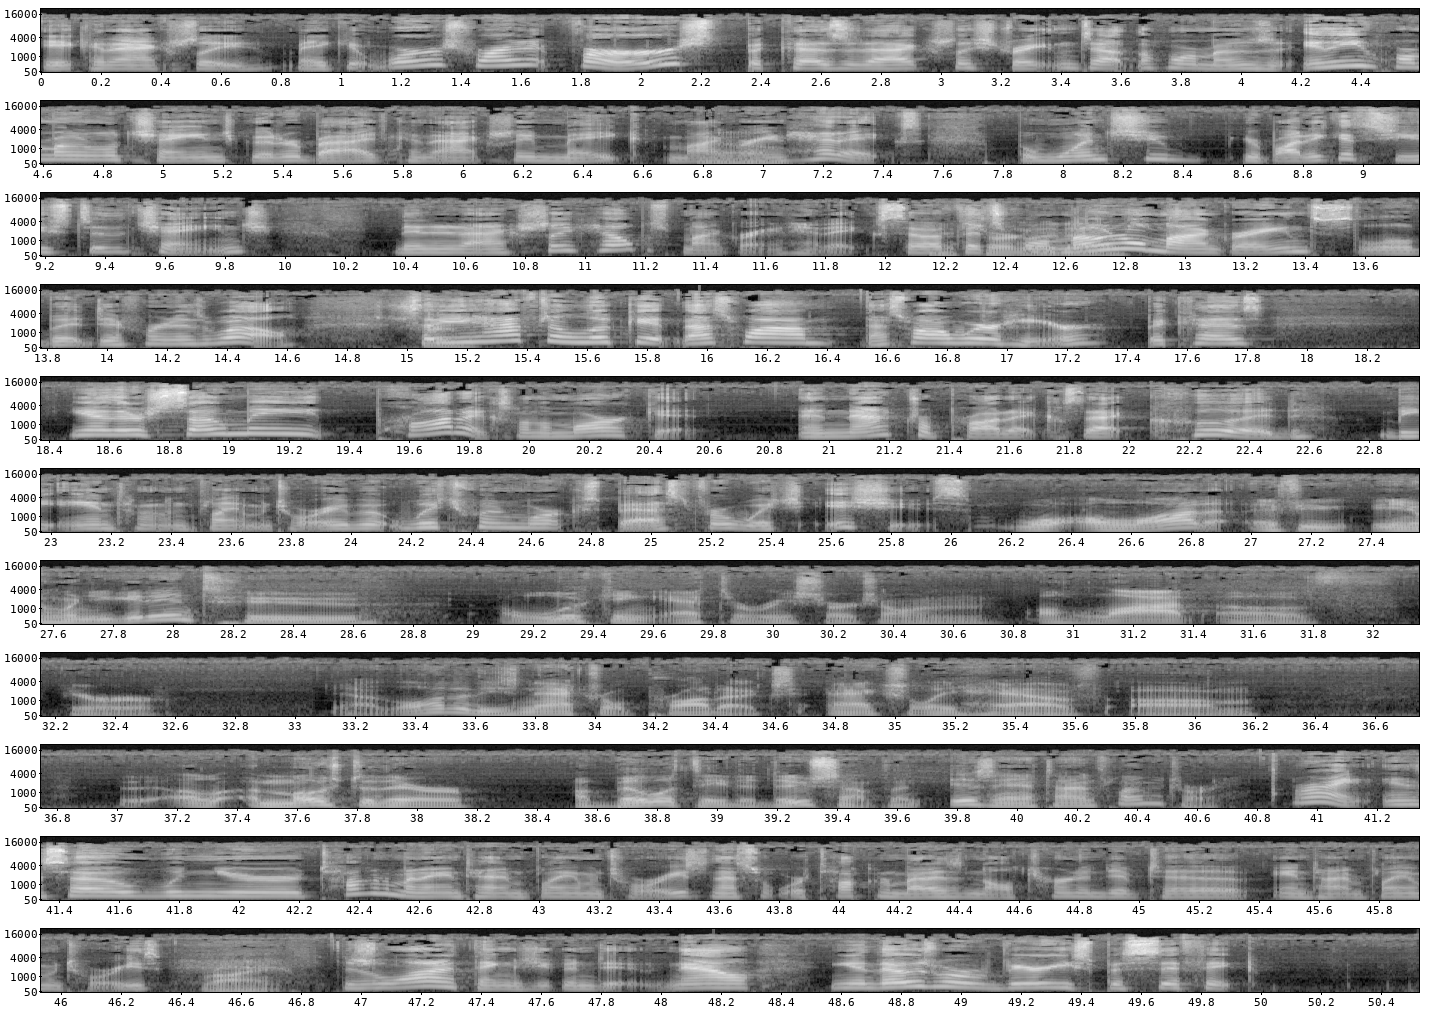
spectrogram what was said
It can actually make it worse right at first because it actually straightens out the hormones. And any hormonal change, good or bad, can actually make migraine headaches. But once you your body gets used to the change, then it actually helps migraine headaches. So if it's hormonal does. migraines, it's a little bit different as well. So true. you have to look at that's why that's why we're here because you know there's so many products on the market and natural products that could be anti-inflammatory, but which one works best for which issues? Well, a lot. If you you know when you get into looking at the research on a lot of your, yeah, a lot of these natural products actually have um, a, most of their ability to do something is anti-inflammatory. Right. And so when you're talking about anti-inflammatories, and that's what we're talking about as an alternative to anti-inflammatories, Right. There's a lot of things you can do. Now, you know, those were very specific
